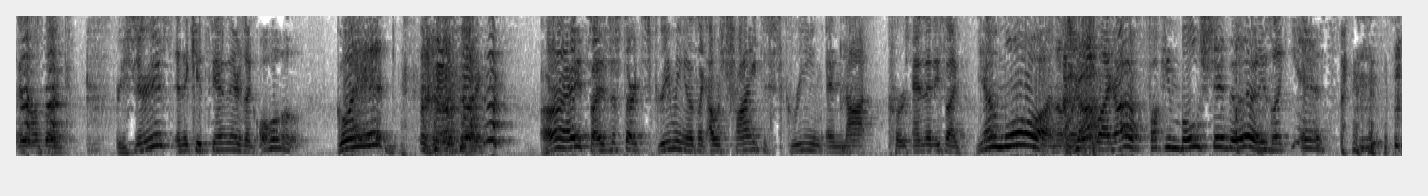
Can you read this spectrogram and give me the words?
And I was like, are you serious? And the kid standing there is like, oh, go ahead. And I was like, all right. So I just start screaming. And I was like, I was trying to scream and not curse. And then he's like, yell more. And I'm like, I'm like, oh, fucking bullshit. And he's like, yes.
